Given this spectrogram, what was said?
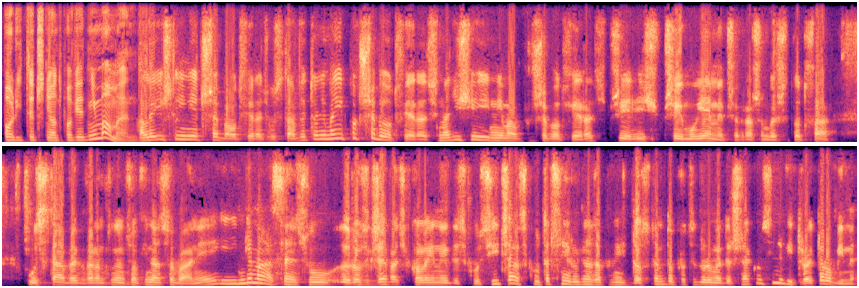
politycznie odpowiedni moment. Ale jeśli nie trzeba otwierać ustawy, to nie ma jej potrzeby otwierać. Na dzisiaj nie ma potrzeby otwierać. Przyjęliśmy, przyjmujemy, przepraszam, bo jeszcze to trwa, ustawę gwarantującą finansowanie i nie ma sensu rozgrzewać kolejnej dyskusji. Trzeba skutecznie ludziom zapewnić dostęp do procedury medycznej jako in vitro i to robimy.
